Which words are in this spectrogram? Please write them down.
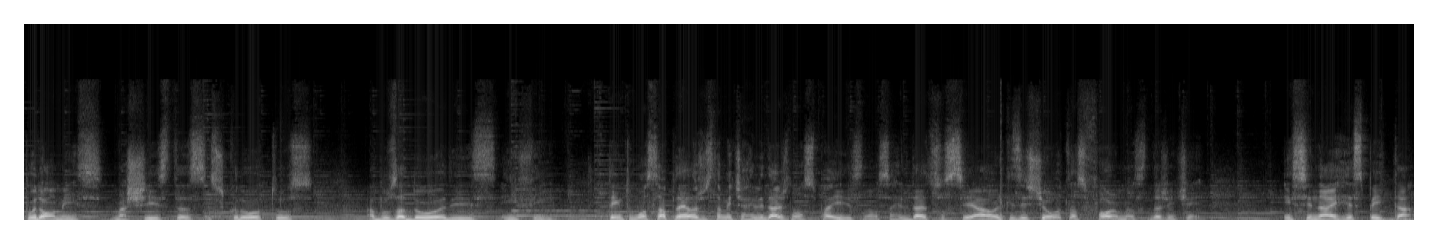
por homens machistas, escrotos, abusadores, enfim. Tento mostrar para ela justamente a realidade do nosso país, nossa realidade social, que existem outras formas da gente ensinar e respeitar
